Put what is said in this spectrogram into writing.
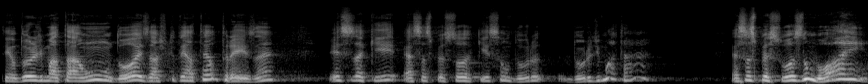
Tem o Duro de Matar um, dois, acho que tem até o três, né? Esses aqui, essas pessoas aqui são duro, duro de matar. Essas pessoas não morrem.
